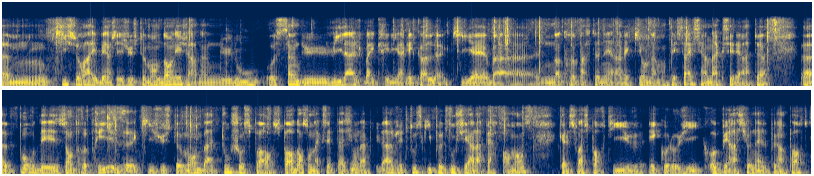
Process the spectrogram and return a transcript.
euh, qui sera hébergé justement dans les jardins du Loup, au sein du village by Crédit Agricole, qui est bah, notre partenaire avec qui on a monté ça. Et c'est un accélérateur euh, pour des entreprises qui justement bah, touchent au sport, sport dans son acceptation la plus large et tout ce qui peut toucher à la performance, qu'elle soit sportive, écologique, opérationnelle, peu importe,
